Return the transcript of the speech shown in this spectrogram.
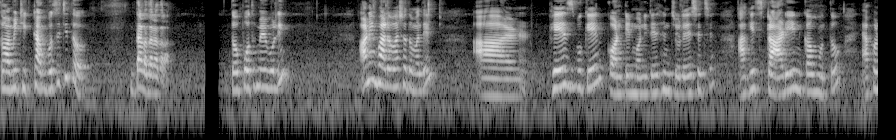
তো আমি ঠিকঠাক বসেছি তো? দাঁড়া দাঁড়া দাঁড়া। তো প্রথমে বলি, অনেক ভালোবাসা তোমাদের। আর ফেসবুকের কন্টেন্ট মনিটাইজেশন চলে এসেছে। আগে স্টারে ইনকাম হতো, এখন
